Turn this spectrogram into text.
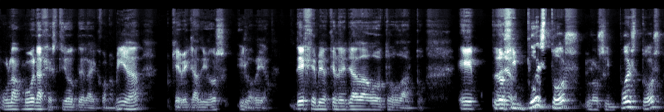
una buena gestión de la economía, que venga Dios y lo vea. Déjeme que le haya dado otro dato. Eh, los impuestos, los impuestos,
